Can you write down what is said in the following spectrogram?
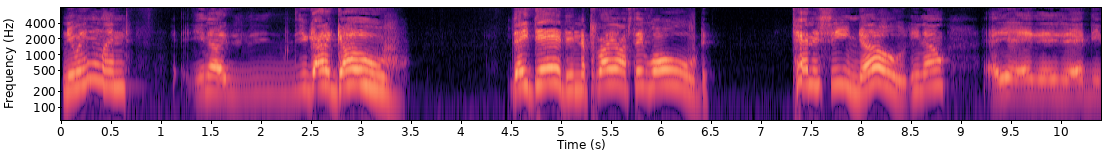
New England, you know, you got to go. They did in the playoffs. They rolled. Tennessee, no, you know, eh, eh, eh,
